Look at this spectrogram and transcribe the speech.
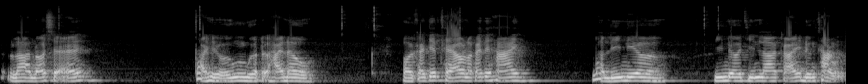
Là nó sẽ tạo hiệu ứng mượt ở hai đầu. Rồi cái tiếp theo là cái thứ hai là linear linear chính là cái đường thẳng,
